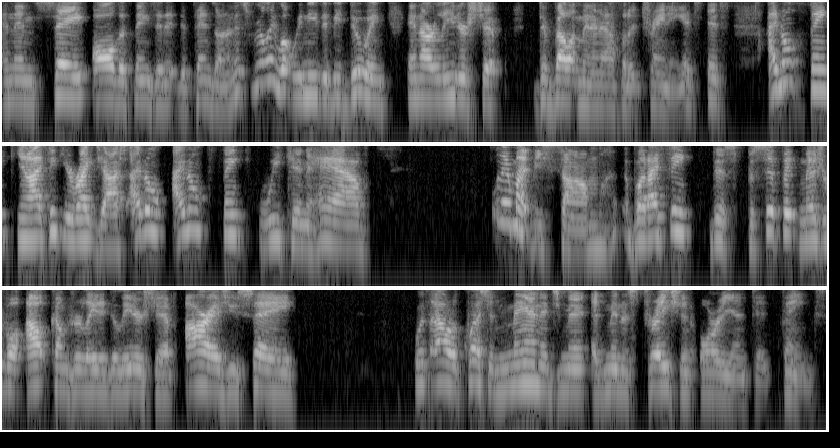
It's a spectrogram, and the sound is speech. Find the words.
and then say all the things that it depends on. And it's really what we need to be doing in our leadership development and athletic training. It's it's I don't think, you know, I think you're right, Josh. I don't I don't think we can have well, there might be some, but I think the specific measurable outcomes related to leadership are, as you say, without a question, management, administration oriented things.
